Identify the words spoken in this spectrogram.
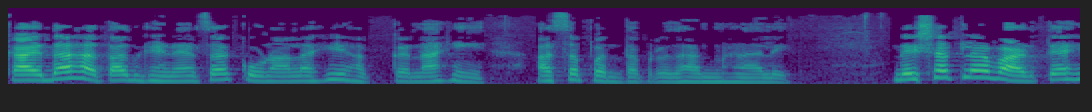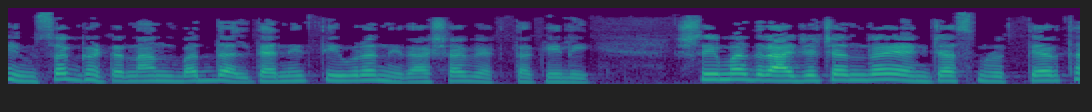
कायदा हातात घेण्याचा कोणालाही हक्क नाही असं पंतप्रधान म्हणाले. देशातल्या वाढत्या हिंसक घटनांबद्दल त्यांनी तीव्र निराशा व्यक्त केली. श्रीमद राजचंद्र यांच्या स्मृत्यर्थ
